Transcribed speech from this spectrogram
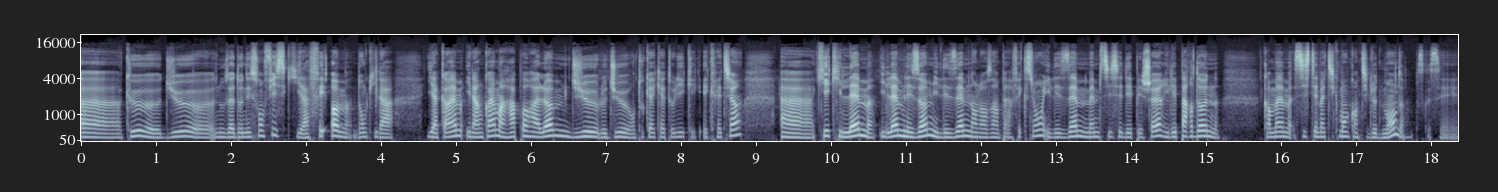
euh, que euh, Dieu euh, nous a donné son Fils, qu'il a fait homme. Donc il a, il a quand même, il a quand même un rapport à l'homme, Dieu, le Dieu en tout cas catholique et, chrétien, euh, qui est qu'il aime, il aime les hommes, il les aime dans leurs imperfections, il les aime même si c'est des pécheurs, il les pardonne quand même systématiquement quand il le demande, parce que c'est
